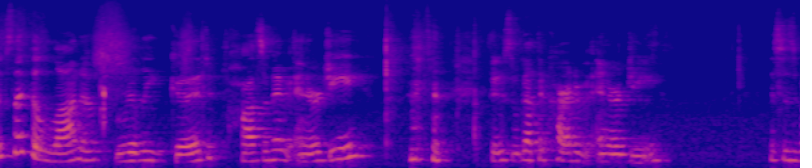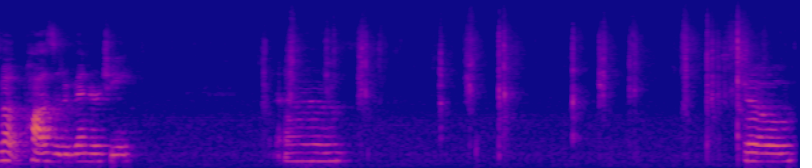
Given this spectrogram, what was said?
Looks like a lot of really good positive energy because we've got the card of energy. This is about positive energy. Um, So,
